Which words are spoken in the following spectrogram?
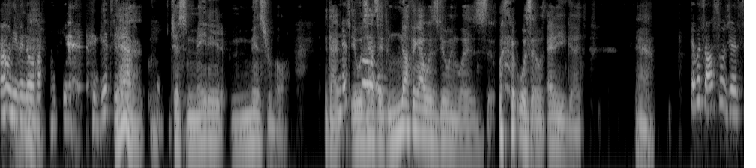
I don't even yeah. know if I can get to yeah, that. just made it miserable. That miserable. it was as if nothing I was doing was was was any good. Yeah. It was also just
